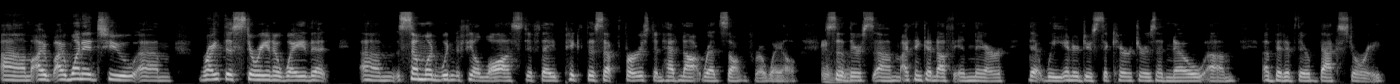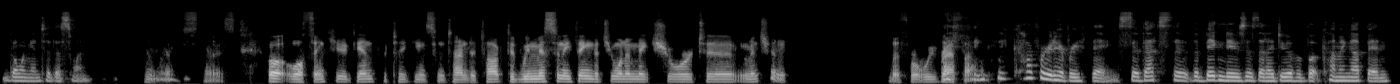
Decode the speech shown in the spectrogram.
um i, I wanted to um write this story in a way that um, someone wouldn't feel lost if they picked this up first and had not read Song for a Whale. Mm-hmm. So there's, um, I think, enough in there that we introduce the characters and know um, a bit of their backstory going into this one. Nice, nice. Well, well, thank you again for taking some time to talk. Did we miss anything that you want to make sure to mention before we wrap I up? I think we covered everything. So that's the the big news is that I do have a book coming up in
